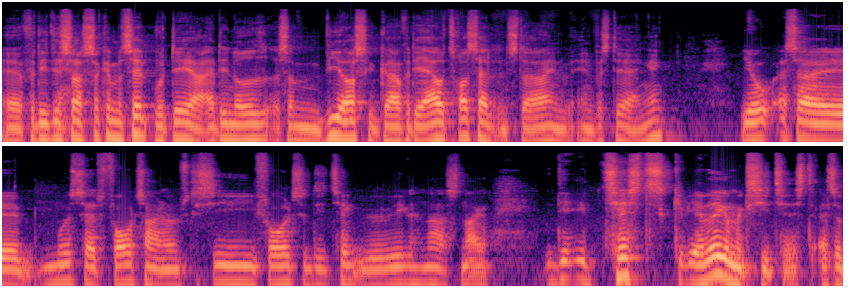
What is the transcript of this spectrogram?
Øh, fordi det så, så kan man selv vurdere, er det noget, som vi også skal gøre, for det er jo trods alt en større investering, ikke? Jo, altså øh, modsat foretegn, man skal sige, i forhold til de ting, vi i virkeligheden har snakket. Det, et test, jeg ved ikke, om man kan sige test. Altså,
